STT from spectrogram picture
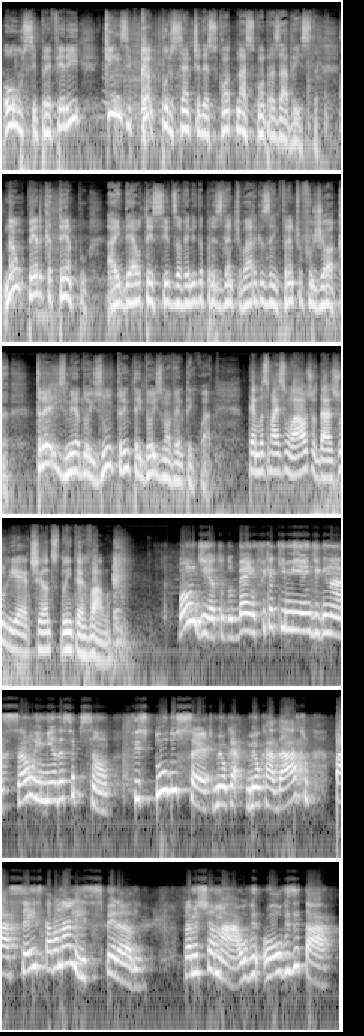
Ou, se preferir, 15% de desconto nas compras à vista. Não perca tempo. A Ideal Tecidos, Avenida Presidente Vargas, em frente ao Fujoca. 3621-3294. Temos mais um áudio da Juliette antes do intervalo. Bom dia, tudo bem? Fica aqui minha indignação e minha decepção. Fiz tudo certo, meu, meu cadastro, passei estava na lista esperando para me chamar ou, ou visitar,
